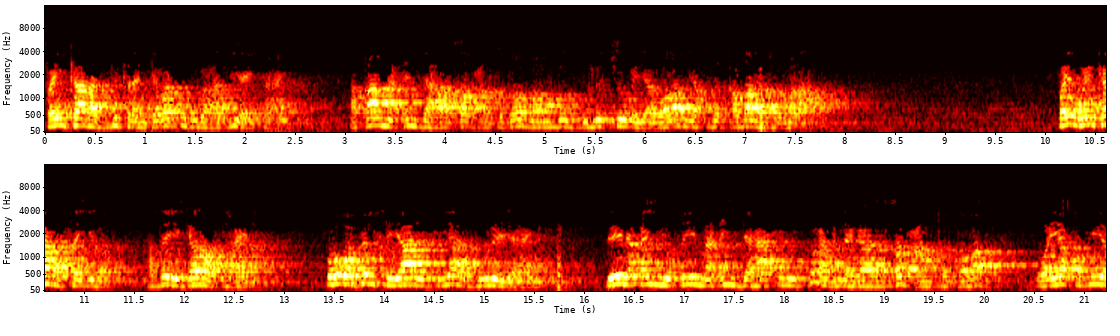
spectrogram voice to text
fain kaanat bikran gabar uguba haddii ay tahay aqaama cindahaa sabcan toddoba maalmood buu la joogayaa walam yaqdi qadana laguma laha fain kaanat tayiban hadday garoob tahayna wahuwa bilkhiyaari khiyaar buu leeyahay bayna an yuqiima cindahaa inuu ku agnagaado sabcan toddoba wayaqdiya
